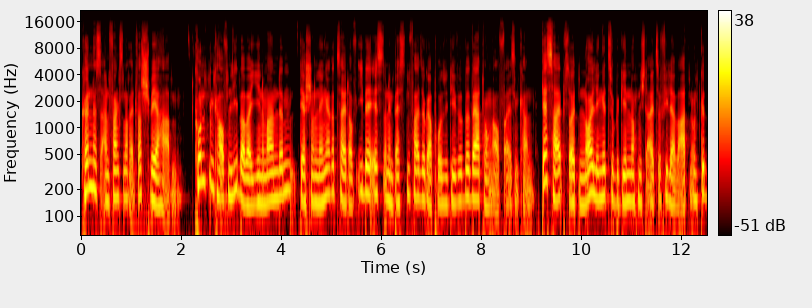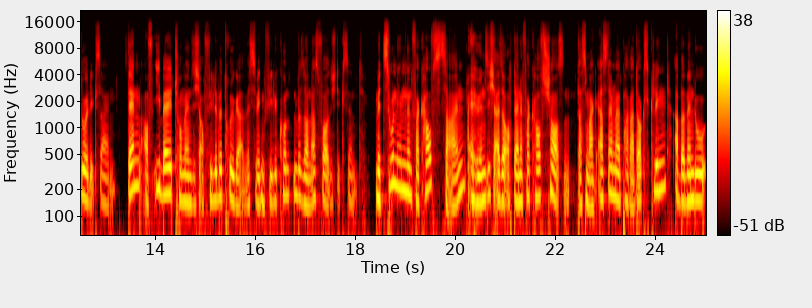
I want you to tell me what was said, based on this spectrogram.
können es anfangs noch etwas schwer haben. Kunden kaufen lieber bei jemandem, der schon längere Zeit auf eBay ist und im besten Fall sogar positive Bewertungen aufweisen kann. Deshalb sollten Neulinge zu Beginn noch nicht allzu viel erwarten und geduldig sein. Denn auf eBay tummeln sich auch viele Betrüger, weswegen viele Kunden besonders vorsichtig sind. Mit zunehmenden Verkaufszahlen erhöhen sich also auch deine Verkaufschancen. Das mag erst einmal paradox klingen, aber wenn du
